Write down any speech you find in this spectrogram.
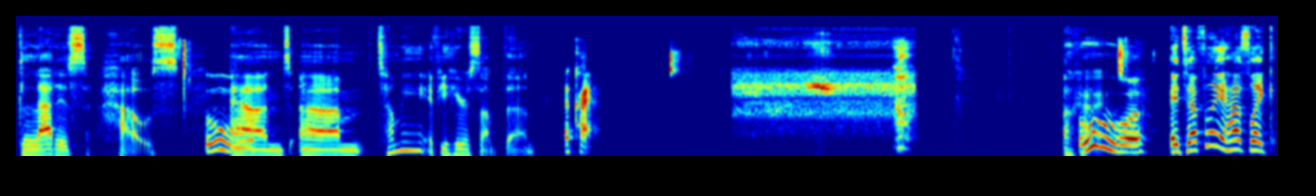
Gladys House. ooh And um, tell me if you hear something. okay Okay. ooh It definitely has like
